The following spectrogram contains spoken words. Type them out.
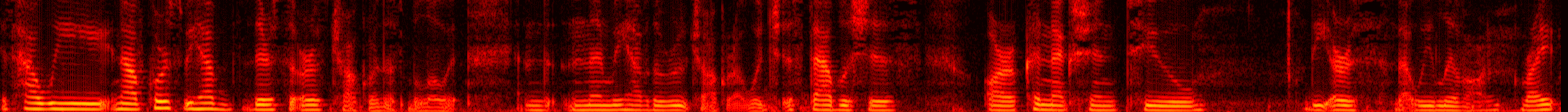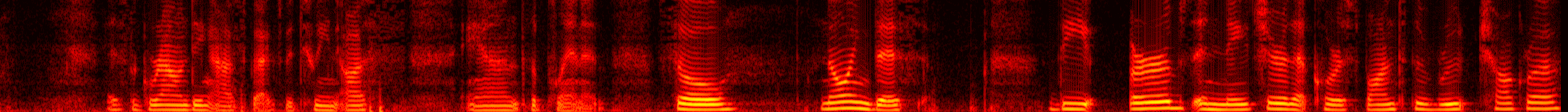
is how we, now, of course, we have, there's the earth chakra that's below it. And, and then we have the root chakra, which establishes our connection to the earth that we live on, right? It's the grounding aspect between us and the planet. So, Knowing this, the herbs in nature that correspond to the root chakra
